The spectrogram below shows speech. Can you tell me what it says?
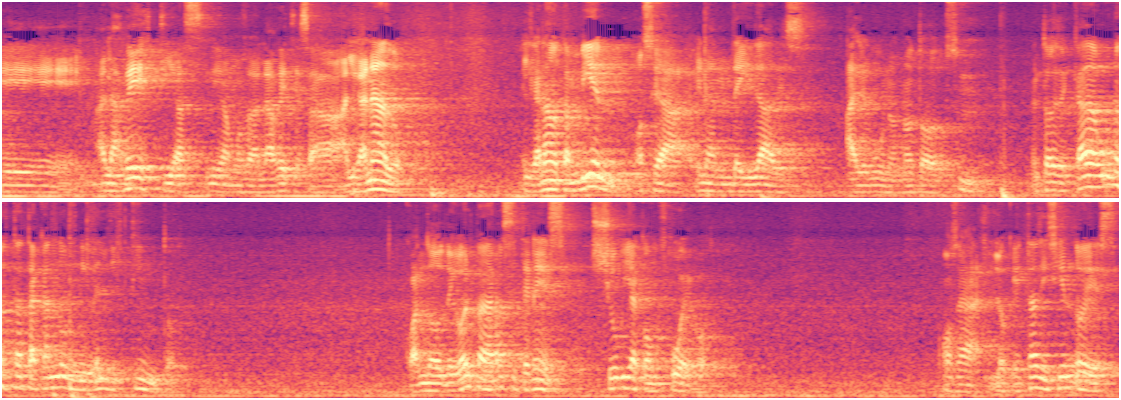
eh, a las bestias, digamos, a las bestias, al ganado. El ganado también, o sea, eran deidades, algunos, no todos. Entonces, cada uno está atacando un nivel distinto. Cuando de golpe agarrás y tenés lluvia con fuego, o sea, lo que estás diciendo es,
